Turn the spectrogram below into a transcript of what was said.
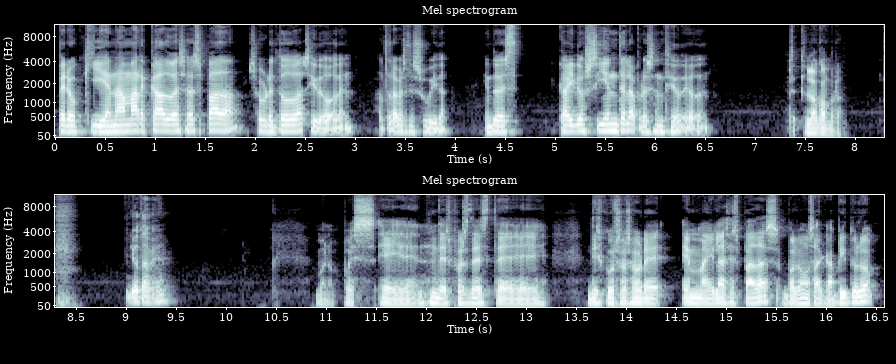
pero quien ha marcado esa espada, sobre todo, ha sido Oden, a través de su vida. Entonces, Kaido siente la presencia de Oden. Lo compro. Yo también. Bueno, pues eh, después de este discurso sobre Emma y las espadas, volvemos al capítulo.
